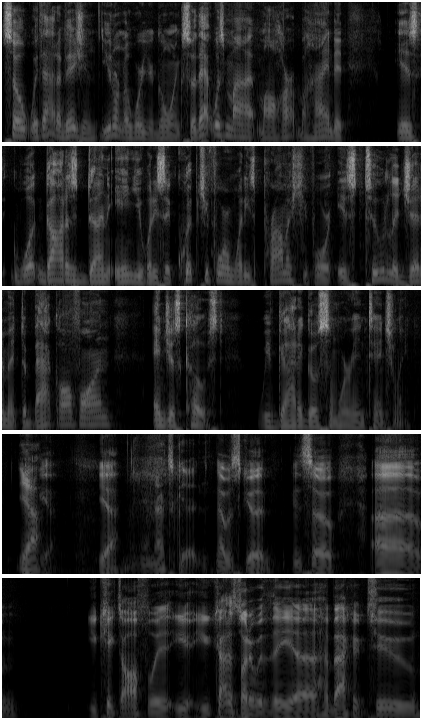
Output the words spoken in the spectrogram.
So without a vision, you don't know where you're going. So that was my, my heart behind it is what God has done in you, what He's equipped you for, and what He's promised you for is too legitimate to back off on and just coast. We've got to go somewhere intentionally. yeah, yeah yeah And that's good. that was good and so um you kicked off with you, you kind of started with the uh, Habakkuk two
